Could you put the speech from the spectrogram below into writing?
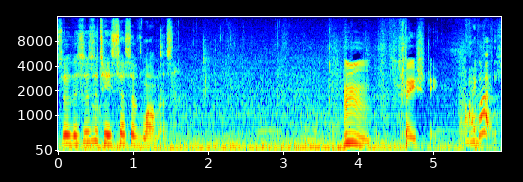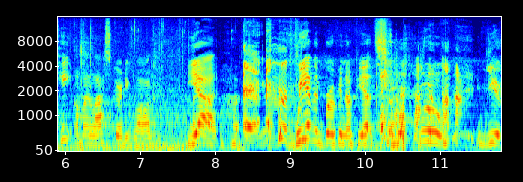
So this is a taste test of llamas. Mmm, tasty. I got hate on my last girdie vlog. Yeah. we haven't broken up yet, so boom. Get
